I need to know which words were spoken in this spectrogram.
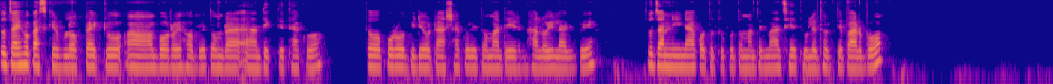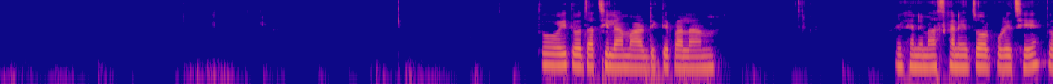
তো যাই হোক, আজকের ব্লগটা একটু বড়ই হবে, তোমরা দেখতে থাকো। তো পুরো ভিডিওটা আশা করি তোমাদের ভালোই লাগবে। তো জানি না কতটুকু তোমাদের মাঝে তুলে ধরতে পারব। তো এই তো যাচ্ছিলাম আর দেখতে পেলাম। এখানে মাঝখানে চর পড়েছে, তো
